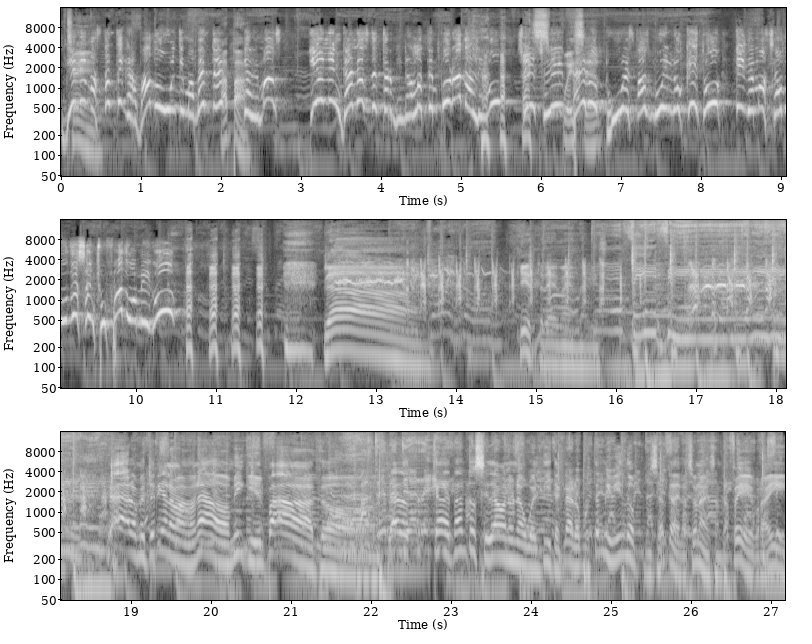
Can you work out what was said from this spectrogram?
viene Sí. bastante grabado últimamente. Apa. Y además, tienen ganas de terminar la temporada, Leo. Sí, sí, pero ser. tú estás muy loquito y demasiado desenchufado, amigo. Claro. Qué tremendo que es. Claro, me tenían abandonado, Mickey y el pato. Claro, cada tanto se daban una vueltita, claro, pues están viviendo cerca de la zona de Santa Fe, por ahí.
